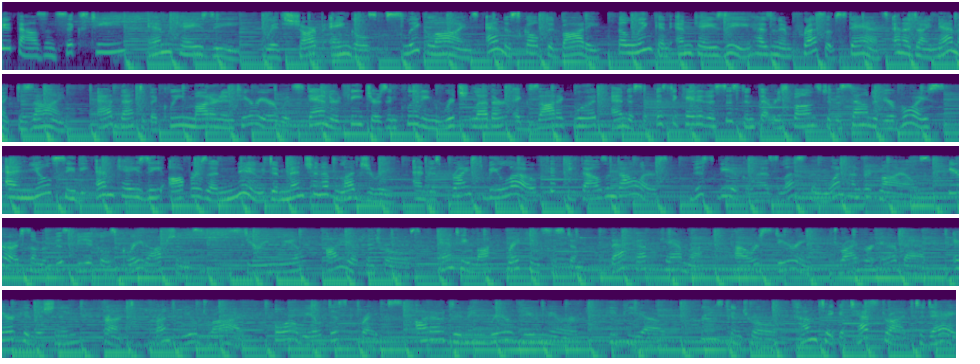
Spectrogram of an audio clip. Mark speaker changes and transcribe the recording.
Speaker 1: 2016 MKZ. With sharp angles, sleek lines, and a sculpted body, the Lincoln MKZ has an impressive stance and a dynamic design. Add that to the clean modern interior with standard features including rich leather, exotic wood, and a sophisticated assistant that responds to the sound of your voice, and you'll see the MKZ offers a new dimension of luxury and is priced below $50,000. This vehicle has less than 100 miles. Here are some of this vehicle's great options. Steering wheel, audio controls, anti-lock braking system, backup camera, power steering, driver airbag, air conditioning, front, front wheel drive, four-wheel disc brakes, auto dimming rear view mirror, PPO, cruise control. Come take a test drive today.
